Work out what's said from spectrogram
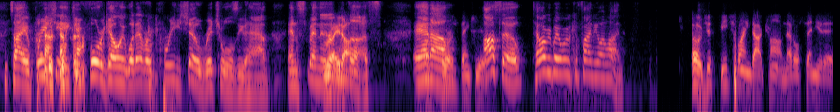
So I appreciate you foregoing whatever pre-show rituals you have and spending it with on. us. And um, thank you. also tell everybody where we can find you online. Oh, just beachslang.com. That'll send you to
